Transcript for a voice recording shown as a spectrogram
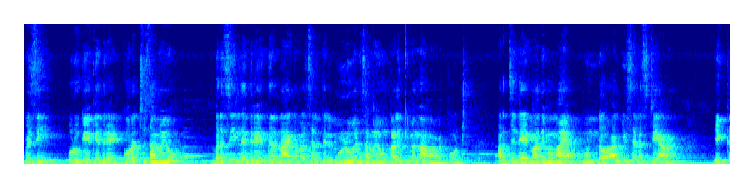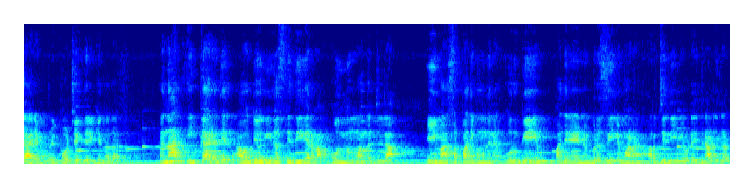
മെസ്സി ഉറുഗയ്ക്കെതിരെ കുറച്ചു സമയവും ബ്രസീലിനെതിരെ നിർണായക മത്സരത്തിൽ മുഴുവൻ സമയവും കളിക്കുമെന്നാണ് റിപ്പോർട്ട്. അർജന്റീൻ മാധ്യമമായ മുണ്ടോ ആൽബി സെലസ്റ്റയാണ് ഇക്കാര്യം റിപ്പോർട്ട് ചെയ്തിരിക്കുന്നത്. എന്നാൽ ഇക്കാര്യത്തിൽ ഔദ്യോഗിക സ്ഥിരീകരണം ഒന്നും വന്നിട്ടില്ല. ഈ മാസം പതിമൂന്നിന് ഉറുഗയും പതിനേഴിന് ബ്രസീലുമാണ് അർജന്റീനയുടെ എതിരാളികൾ.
